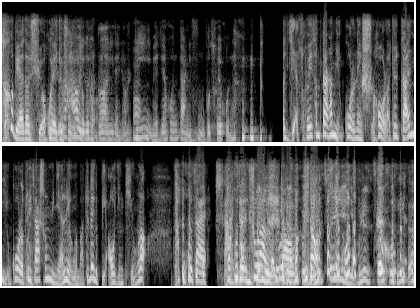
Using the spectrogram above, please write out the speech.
特别的学会就是还有一个很重要一点就是，第一你没结婚，但是你父母不催婚，呃也催他们，但是他们已经过了那时候了，就咱已经过了最佳生育年龄了嘛，就那个表已经停了，他不会再 他不会再转了，你知道吗？不 要催育，你不是催婚的。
